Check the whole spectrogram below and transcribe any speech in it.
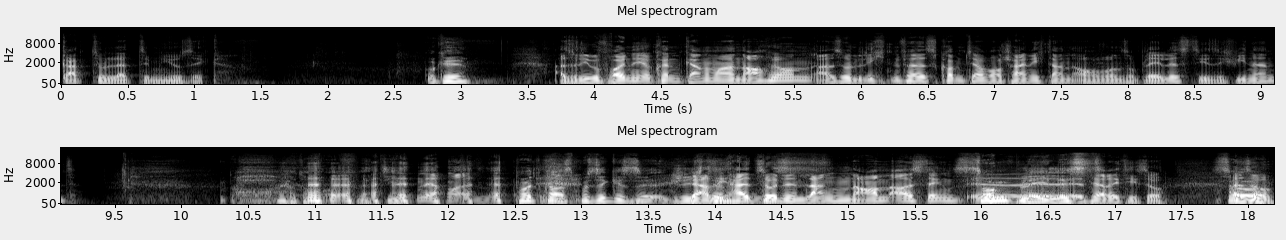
Got to Let the Music. Okay. Also liebe Freunde, ihr könnt gerne mal nachhören. Also Lichtenfels kommt ja wahrscheinlich dann auch auf unsere Playlist, die sich wie nennt. Auf, ne? die Podcast, Musik, ist, äh, Geschichte. Wer sich halt so einen langen Namen ausdenkt, Song-Playlist. äh, ist ja richtig so. So. Also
